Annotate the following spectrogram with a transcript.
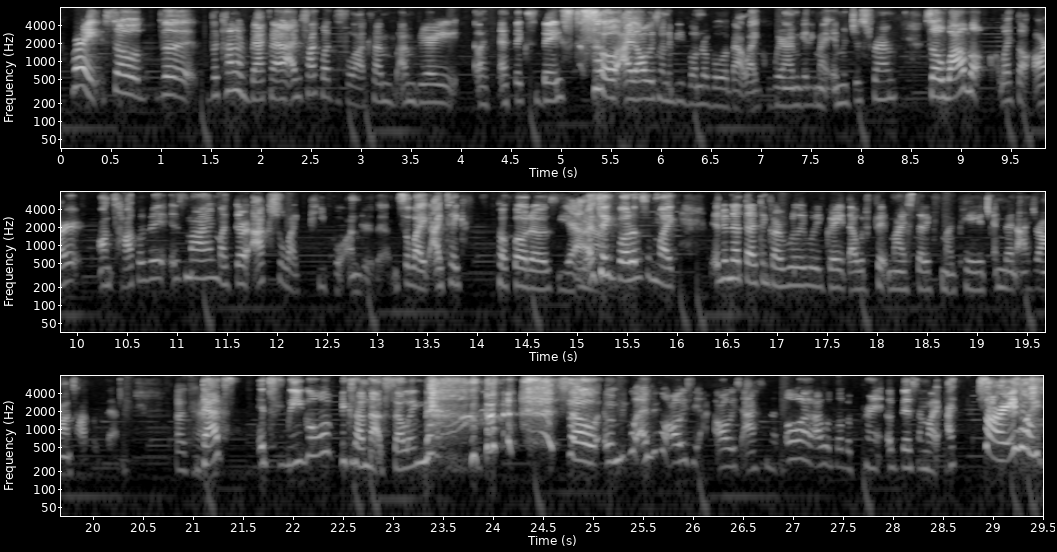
Right. So the the kind of background I talk about this a lot because I'm I'm very like ethics based. So I always want to be vulnerable about like where I'm getting my images from. So while the like the art on top of it is mine, like there are actual like people under them. So like I take photos. Yeah, Yeah. I take photos from like internet that I think are really really great that would fit my aesthetic for my page, and then I draw on top of them. Okay. That's it's legal because I'm not selling them. so when people and people always always ask me like, oh, I, I would love a print of this. I'm like, I'm sorry, like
